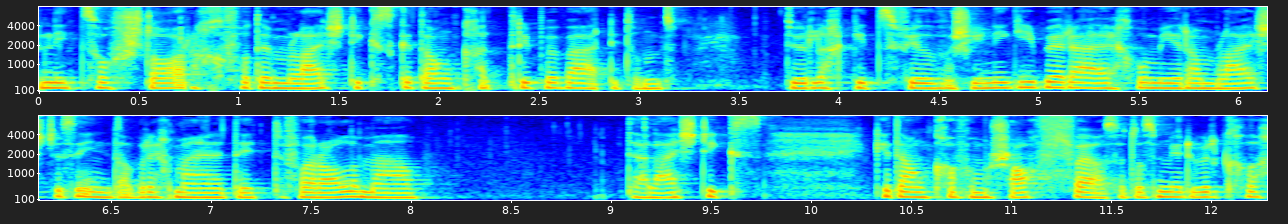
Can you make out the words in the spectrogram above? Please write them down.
nicht so stark von dem Leistungsgedanken getrieben werden. Und natürlich gibt es viele verschiedene Bereiche, wo wir am meisten sind, aber ich meine dort vor allem auch der Leistungsgedanke vom Schaffen, also dass wir wirklich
